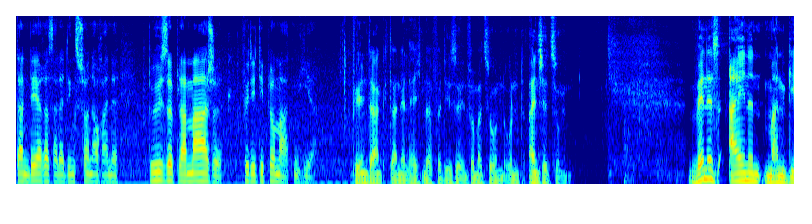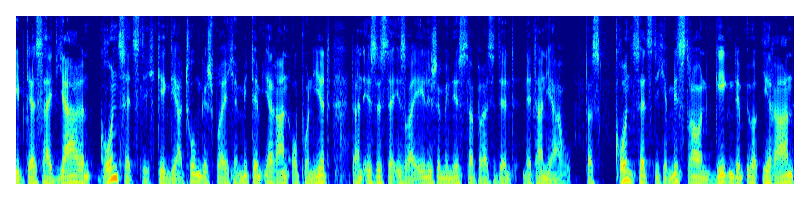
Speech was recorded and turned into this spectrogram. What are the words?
dann wäre es allerdings schon auch eine böse Blamage für die Diplomaten hier. Vielen Dank, Daniel Hechner, für diese Informationen und Einschätzungen. Wenn es einen Mann gibt, der seit Jahren grundsätzlich gegen die Atomgespräche mit dem Iran opponiert, dann ist es der israelische Ministerpräsident Netanyahu. Das grundsätzliche Misstrauen gegen den Iran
